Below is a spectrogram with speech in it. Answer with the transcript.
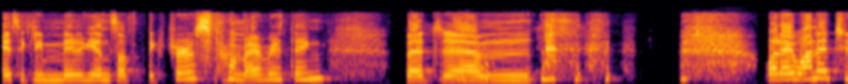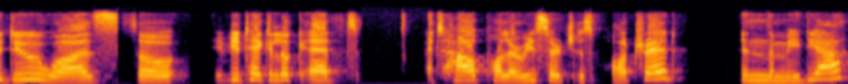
basically millions of pictures from everything. But um, what I wanted to do was so if you take a look at at how polar research is portrayed in the media,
